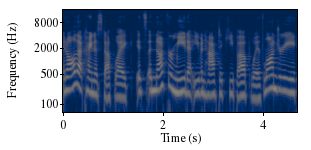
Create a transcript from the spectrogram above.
and all that kind of stuff. Like it's enough for me to even have to keep up with laundry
